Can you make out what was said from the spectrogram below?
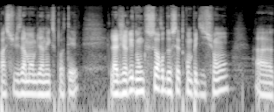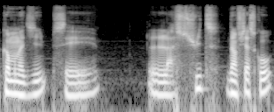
pas suffisamment bien exploité. L'Algérie donc sort de cette compétition. Euh, comme on a dit, c'est la suite d'un fiasco,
